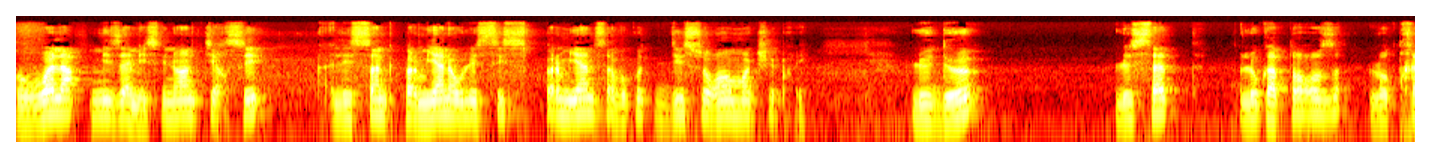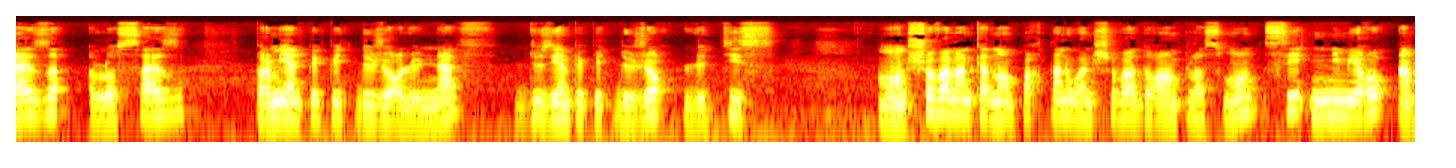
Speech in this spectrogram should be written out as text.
Voilà, mes amis. Sinon, un tiercé, les 5 premières ou les 6 premières, ça vous coûte 10 euros au marché prix. Le 2, le 7, le 14, le 13, le 16. Première pépite de jour, le 9. Deuxième pépite de jour, le 10. Mon cheval en cadenon partant ou un cheval de remplacement, c'est numéro 1.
